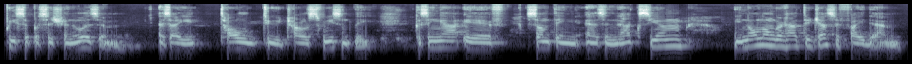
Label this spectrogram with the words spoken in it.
presuppositionalism, as I told to Charles recently. Nga, if something as an axiom, you no longer have to justify them.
